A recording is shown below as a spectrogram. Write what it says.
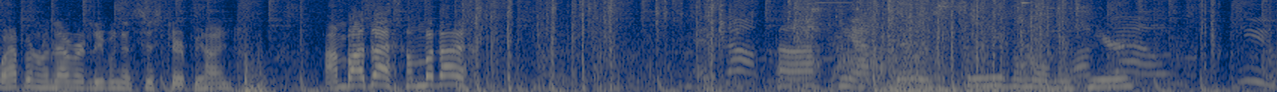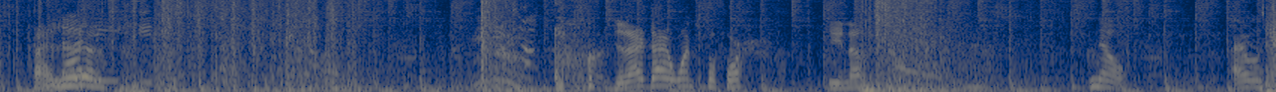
What happened whenever leaving a sister behind? I'm about to die. I'm about to die. Heads up. Uh, yeah, there was three of them over One here. You I live. Did I die once before? Do you know? No, I was. Need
